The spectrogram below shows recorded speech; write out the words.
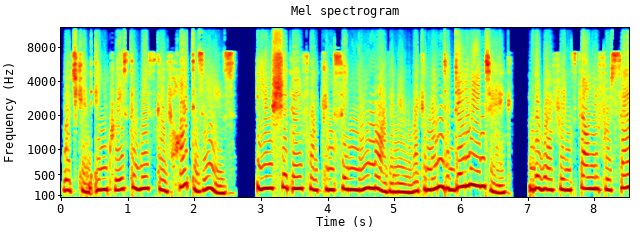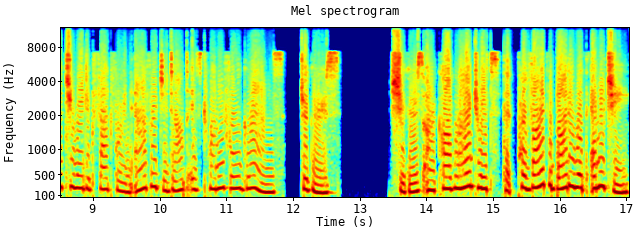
which can increase the risk of heart disease. You should therefore consume no more than your recommended daily intake. The reference value for saturated fat for an average adult is 24 grams. Sugars. Sugars are carbohydrates that provide the body with energy,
